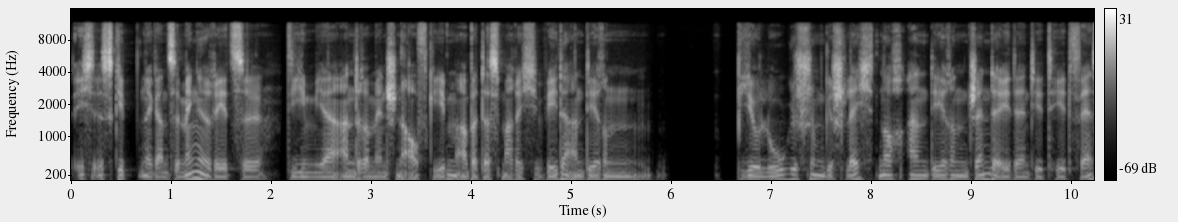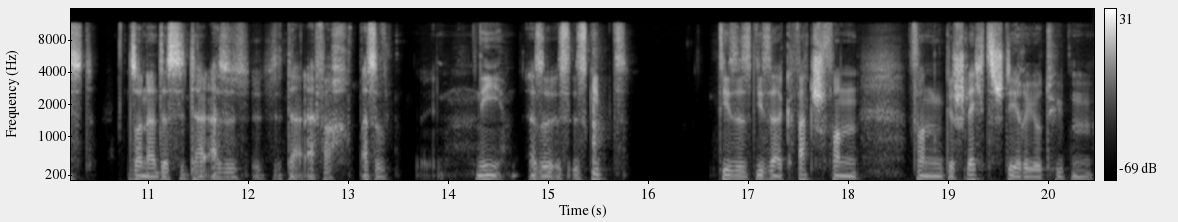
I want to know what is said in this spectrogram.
Ich, es gibt eine ganze Menge Rätsel, die mir andere Menschen aufgeben, aber das mache ich weder an deren biologischem Geschlecht noch an deren Genderidentität fest, sondern das sind halt, also da einfach, also nee, also es, es gibt dieses, dieser Quatsch von, von Geschlechtsstereotypen,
